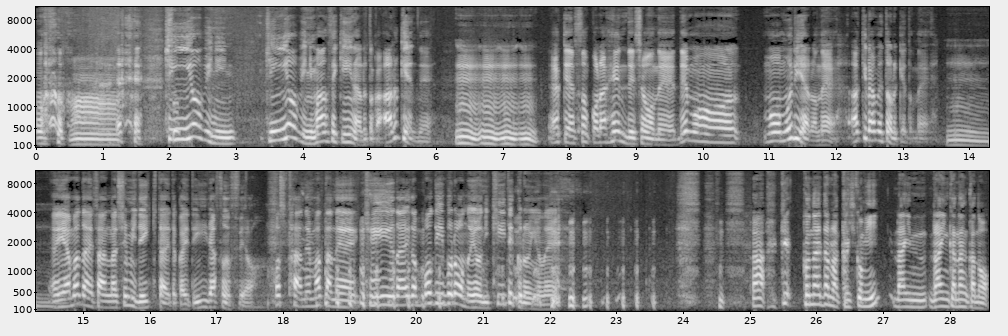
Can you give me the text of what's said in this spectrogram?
金曜日に、金曜日に満席になるとかあるけんね。うんうんうんうん。やけんそこら辺でしょうね。でも、もう無理やろね。諦めとるけどね。うん。山台さんが趣味で行きたいとか言って言い出すんすよ。そしたらね、またね、経由代がボディーブローのように効いてくるんよね。あ、け、この間の書き込み ?LINE、LINE かなんかの。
